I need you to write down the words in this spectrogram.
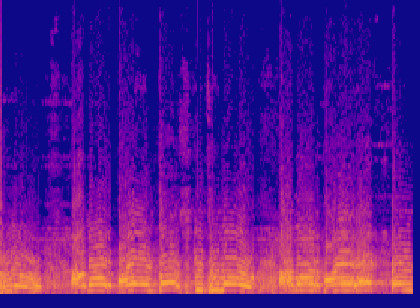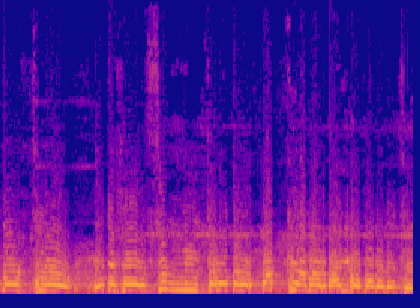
ছিল? আমার ভাইয়ের দোষ কি ছিল? আমার ভাইয়ের একটাই দোষ ছিল, এদেশের সুন্নি জনতার পক্ষে আমার ভাই কথা বলেছে।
